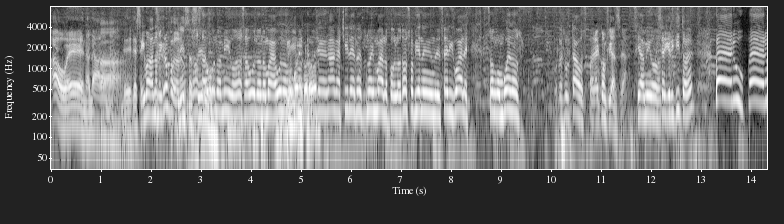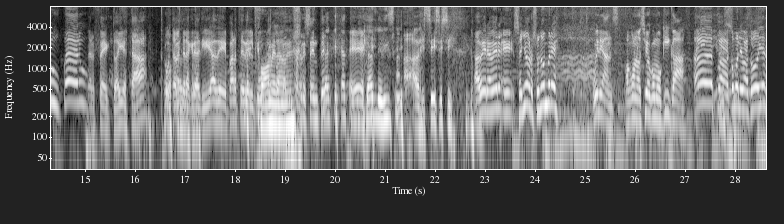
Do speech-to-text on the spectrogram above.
Ah, bueno, nada. ¿Le, le seguimos dando micrófono? ¿no? 3 a 2 a 0. 1, amigo, 2 a 1 nomás. Uno que pone no llegan a Chile no, es- no hay malo, porque los dos son- vienen de ser iguales, son con buenos resultados. Para el confianza. ¿eh? Sí, amigo. ¿Es el gritito, a ver? Perú, Perú, Perú. Perfecto, ahí está. Justamente la creatividad de parte del público Fómela, que eh. está presente. La creatividad le dice. A ver, sí, sí, sí. A ver, a ver, eh, señor, ¿su nombre? Williams, más conocido como Kika. ¡Epa! ¿Cómo le va? ¿Todo bien?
